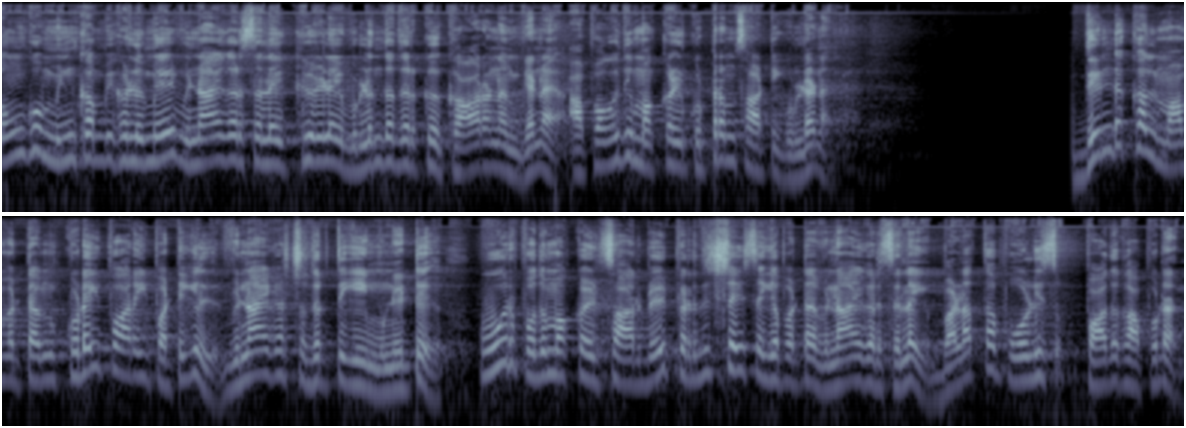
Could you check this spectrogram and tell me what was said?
தொங்கும் மின்கம்பிகளுமே விநாயகர் சிலை கீழே விழுந்ததற்கு காரணம் என அப்பகுதி மக்கள் குற்றம் சாட்டியுள்ளனர். திண்டுக்கல் மாவட்டம் குடைப்பாறைப்பட்டியில் விநாயகர் சதுர்த்தியை முன்னிட்டு ஊர் பொதுமக்கள் சார்பில் பிரதிஷ்டை செய்யப்பட்ட விநாயகர் சிலை பலத்த போலீஸ் பாதுகாப்புடன்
